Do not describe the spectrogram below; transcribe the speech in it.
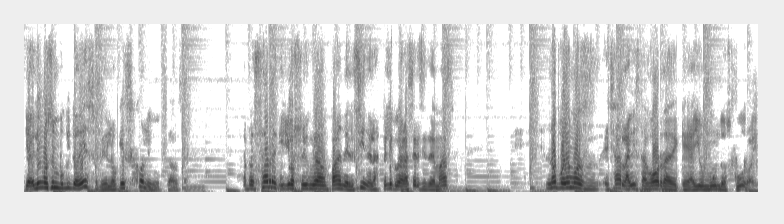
Y hablemos un poquito de eso, de lo que es Hollywood, causa. A pesar de que yo soy un gran fan del cine, las películas, las series y demás, no podemos echar la vista gorda de que hay un mundo oscuro ahí.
